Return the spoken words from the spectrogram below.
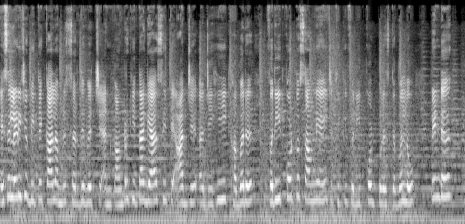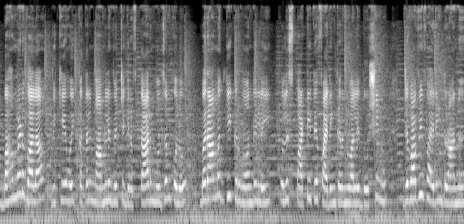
ਇਸੇ ਲੜੀ 'ਚ ਬੀਤੇ ਕੱਲ ਅੰਮ੍ਰਿਤਸਰ ਦੇ ਵਿੱਚ ਐਨਕਾਊਂਟਰ ਕੀਤਾ ਗਿਆ ਸੀ ਤੇ ਅੱਜ ਅਜਿਹੀ ਹੀ ਖਬਰ ਫਰੀਦਕੋਟ ਤੋਂ ਸਾਹਮਣੇ ਆਈ, ਜਿੱਥੇ ਕਿ ਫਰੀਦਕੋਟ ਪੁਲਿਸ ਦੇ ਵੱਲੋਂ ਪਿੰਡ ਬਾਹਮਣਵਾਲਾ ਵਿਖੇ ਹੋਏ ਕਤਲ ਮਾਮਲੇ ਵਿੱਚ ਗ੍ਰਿਫਤਾਰ ਮੁਲਜ਼ਮ ਕੋਲੋਂ ਬਰਾਮਦਗੀ ਕਰਵਾਉਣ ਦੇ ਲਈ ਪੁਲਿਸ ਪਾਰਟੀ ਤੇ ਫਾਇਰਿੰਗ ਕਰਨ ਵਾਲੇ ਦੋਸ਼ੀ ਨੂੰ ਜਵਾਬੀ ਫਾਇਰਿੰਗ ਦੌਰਾਨ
